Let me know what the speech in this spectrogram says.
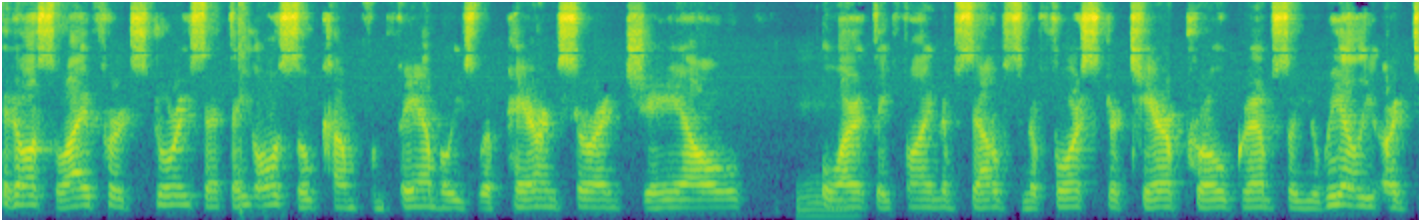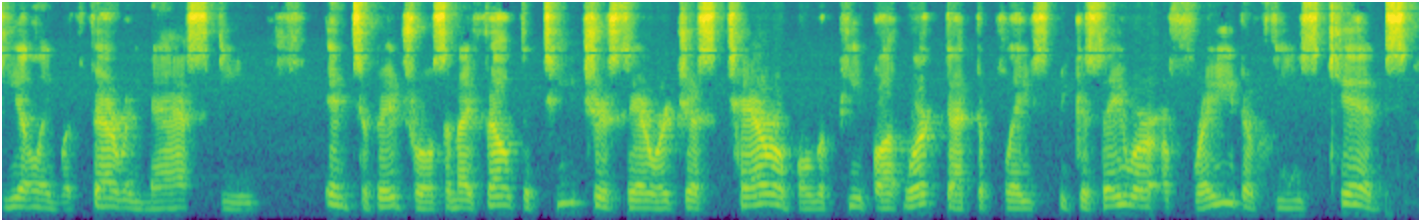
and also I've heard stories that they also come from families where parents are in jail mm. or they find themselves in a foster care program. So you really are dealing with very nasty individuals. And I felt the teachers there were just terrible, the people that worked at the place, because they were afraid of these kids.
